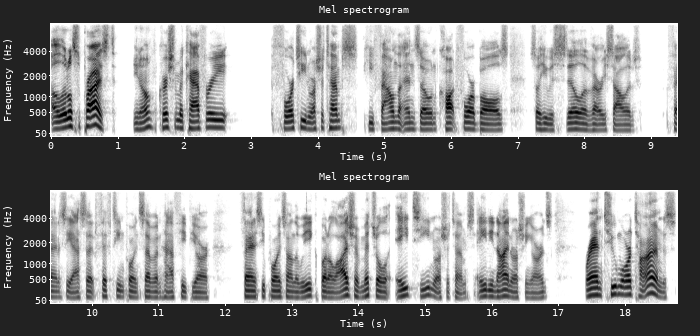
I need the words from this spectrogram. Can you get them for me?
A little surprised, you know, Christian McCaffrey, 14 rush attempts. He found the end zone, caught four balls, so he was still a very solid fantasy asset, 15.7 half PPR fantasy points on the week, but Elijah Mitchell, 18 rush attempts, 89 rushing yards, ran two more times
